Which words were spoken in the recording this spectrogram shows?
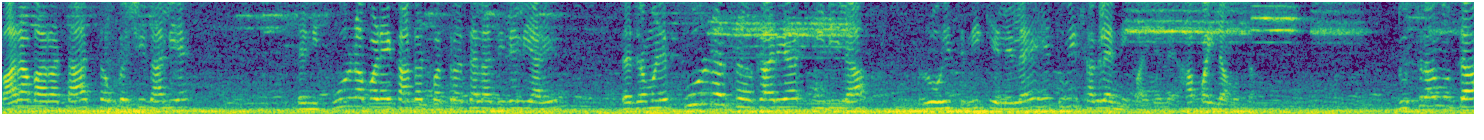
बारा बारा तास चौकशी झाली आहे. त्यांनी पूर्णपणे कागदपत्र त्याला दिलेली आहे. त्याच्यामुळे पूर्ण सहकार्य ईडीला रोहितनी केलेलं आहे. हे तुम्ही सगळ्यांनी पाहिलेलं आहे. हा पहिला मुद्दा. दुसरा मुद्दा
